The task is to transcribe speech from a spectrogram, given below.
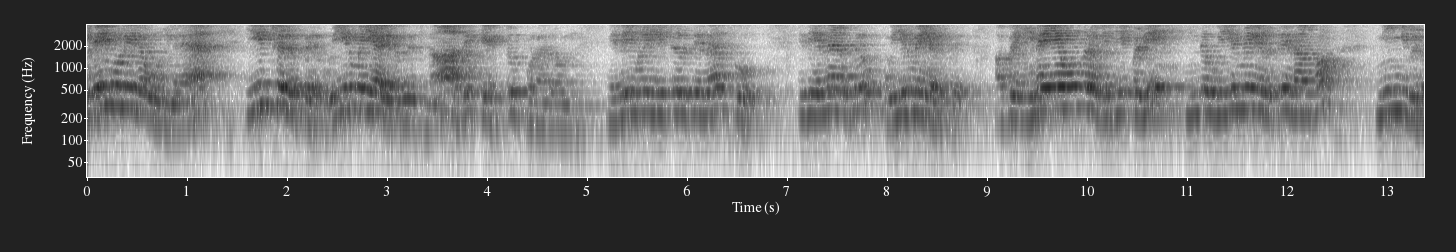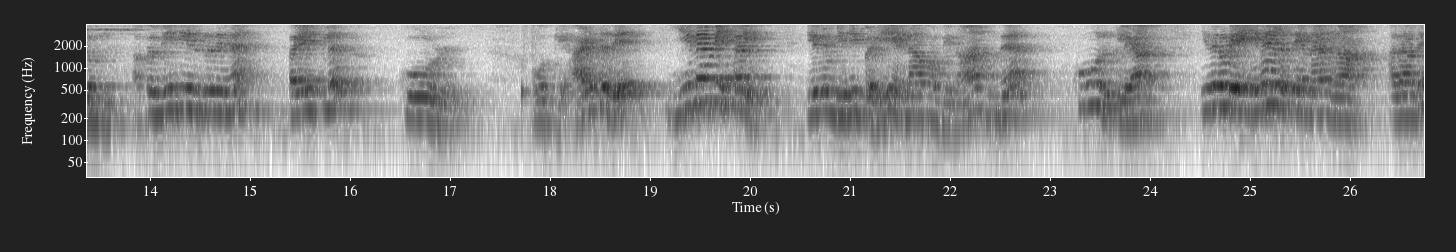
இறைமொழியில உள்ள ஈற்றெழுத்து உயிர்மையா இருந்துச்சுன்னா அது கெட்டு புணரும். நிலைமொழி ஈற்றெழுத்து என்ன? சு. இது என்ன எழுத்து? உயிர்மை எழுத்து. அப்போ இணையவுங்கிற விதிப்படி இந்த உயிர்மை எழுத்து என்னாகும்? நீங்கிவிடும். அப்போ மீதி இருக்கிறது என்ன? ஃபைவ் ப்ளஸ் கோல் ஓகே அடுத்தது இனமிகள் என்னும் விதிப்படி என்னாகும் அப்படின்னா இந்த கூ இருக்கு இல்லையா? இதனுடைய இன எழுத்து என்னன்னா அதாவது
